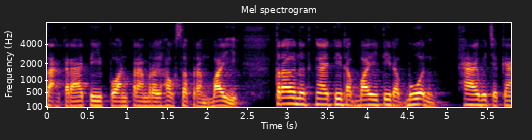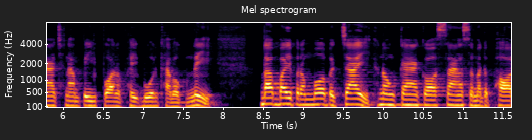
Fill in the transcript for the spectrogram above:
សករាជ2568ត្រូវនៅថ្ងៃទី13ទី14ខែវិច្ឆិកាឆ្នាំ2024ខាងមុខនេះដើម្បីប្រមូលបច្ច័យក្នុងការកសាងសមិទ្ធផល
